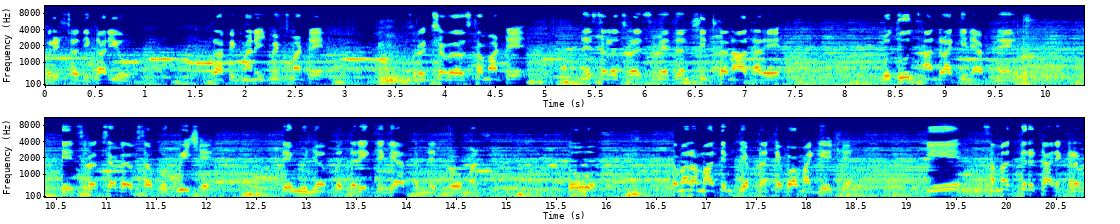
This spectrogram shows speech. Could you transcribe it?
વરિષ્ઠ અધિકારીઓ ટ્રાફિક મેનેજમેન્ટ માટે, સુરક્ષા વ્યવસ્થા માટે અને સ્થળે સ્થળે સંવેદનશીલતાના આધારે વધુ ધ્યાન રાખીને આપણે જે સુરક્ષા વ્યવસ્થા ગોઠવી છે, તે મુજબ દરેક જગ્યા તમને જોવા મળશે. તો તમારા માધ્યમથી આપણે કહેવા માંગીએ છીએ કે સમગ્ર કાર્યક્રમ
